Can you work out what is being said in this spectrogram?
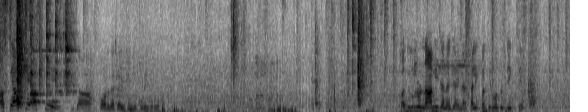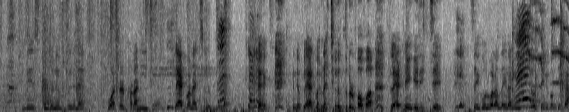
আস্তে আস্তে আস্তে। যা, পর্দাটাই ভেঙে পড়ে গেল। পাখিগুলোর নামই জানা যায় না। শালিক পাখির মতো দেখতে। বেশ, দুজনে এখানে কোয়ার্টার ভাড়া নিয়েছে। ফ্ল্যাট বানাচ্ছিল দুজনে। দেখ, এখানে ফ্ল্যাট বানাচ্ছিল তোর বাবা ফ্ল্যাট ভেঙে দিচ্ছে। সেই গোল বারান্দায় বানিয়েছিল সেরকম যেটা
